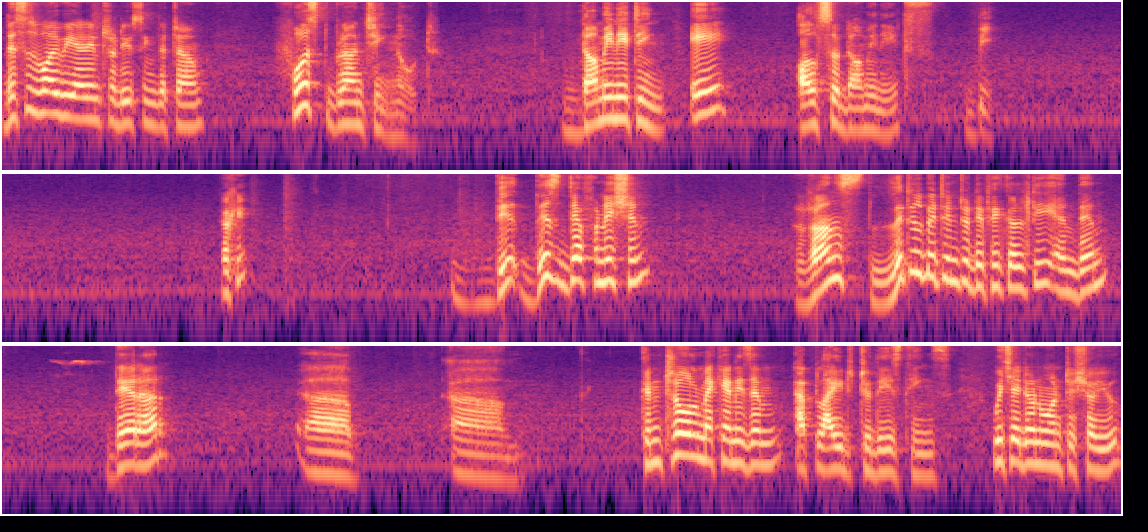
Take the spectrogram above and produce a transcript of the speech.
This is why we are introducing the term first branching node. Dominating A also dominates B. Okay? This definition runs little bit into difficulty and then there are uh, uh, control mechanism applied to these things which I do not want to show you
